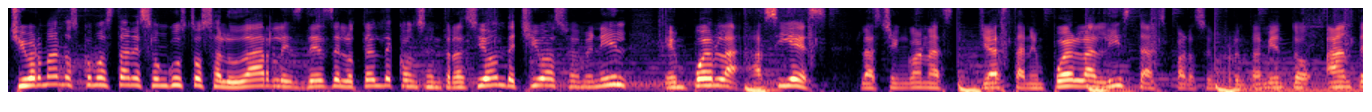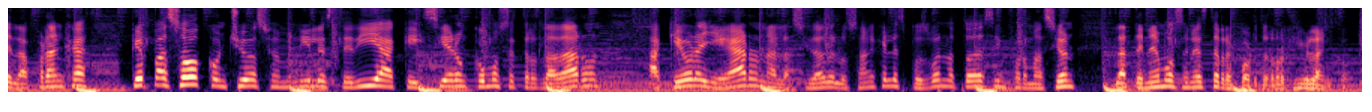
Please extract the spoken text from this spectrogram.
Chiva hermanos, ¿cómo están? Es un gusto saludarles desde el Hotel de Concentración de Chivas Femenil en Puebla. Así es, las chingonas ya están en Puebla, listas para su enfrentamiento ante la franja. ¿Qué pasó con Chivas Femenil este día? ¿Qué hicieron? ¿Cómo se trasladaron? ¿A qué hora llegaron a la ciudad de Los Ángeles? Pues bueno, toda esa información la tenemos en este reporte rojiblanco.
